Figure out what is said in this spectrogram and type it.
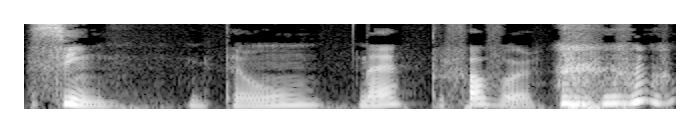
Sim. Então, né, por favor.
